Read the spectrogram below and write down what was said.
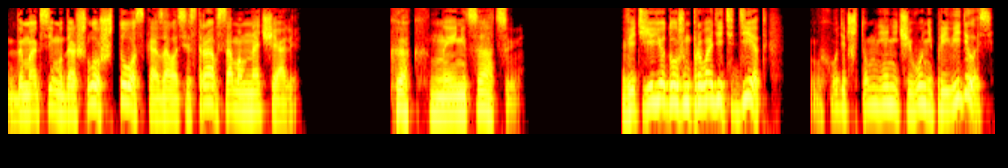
до Максима дошло, что сказала сестра в самом начале. Как на инициацию? Ведь ее должен проводить дед. Выходит, что мне ничего не привиделось?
